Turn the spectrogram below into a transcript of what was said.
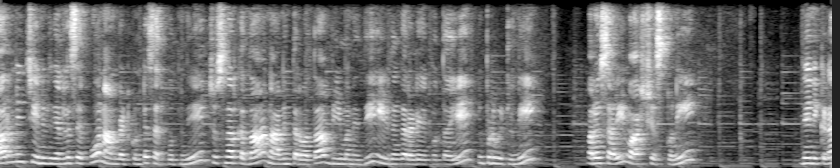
ఆరు నుంచి ఎనిమిది గంటల సేపు నానబెట్టుకుంటే సరిపోతుంది. చూస్తున్నారు కదా నానిన తర్వాత బియ్యం అనేది ఈ విధంగా రెడీ అయిపోతాయి. ఇప్పుడు వీటిని మరోసారి వాష్ చేసుకొని నేను ఇక్కడ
